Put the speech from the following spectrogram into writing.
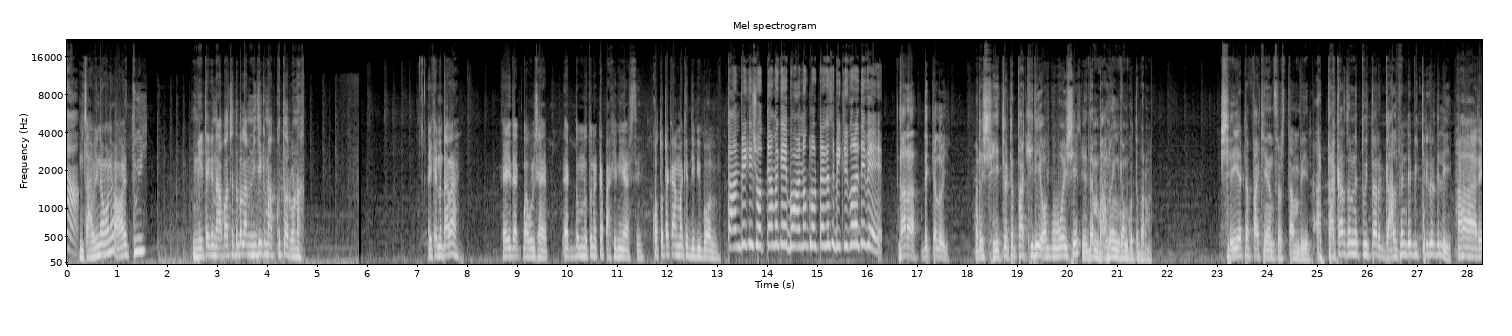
না। যাবি না মানে? হয় তুই। মেয়েটাকে না বাঁচাতে পারলে আমি নিজেকে মাফ করতে পারব না। এখানে দাঁড়া। এই দেখ বাবুল সাহেব একদম নতুন একটা পাখি নিয়ে আসছে। কত টাকা আমাকে দিবি বল। তানভীর কি সত্যি আমাকে এই ভয়ানক লোকটার কাছে বিক্রি করে দিবে? দাঁড়া দেখতে লই। আরে সেই তো একটা পাখি রে অল্প বয়সের। এর দাম ভালো ইনকাম করতে পারব। সেই একটা পাখি আনছস তাম্বির। আর টাকার জন্য তুই তার গার্লফ্রেন্ডে বিক্রি করে দিলি? আরে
